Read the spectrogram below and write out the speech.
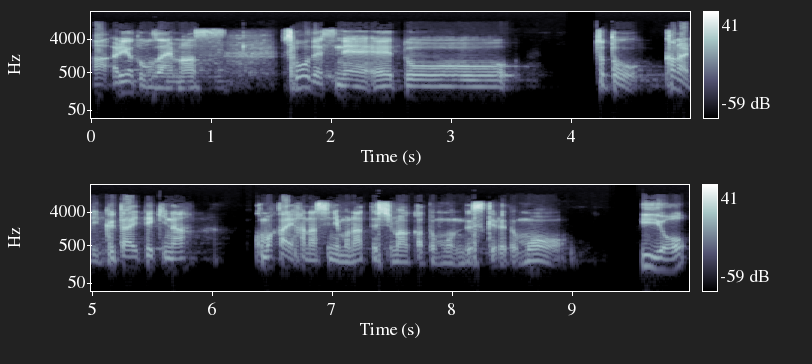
あありがとうございます。そうですね。えっ、と、ちょっとかなり具体的な細かい話にもなってしまうかと思うんですけれども、いいよ。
